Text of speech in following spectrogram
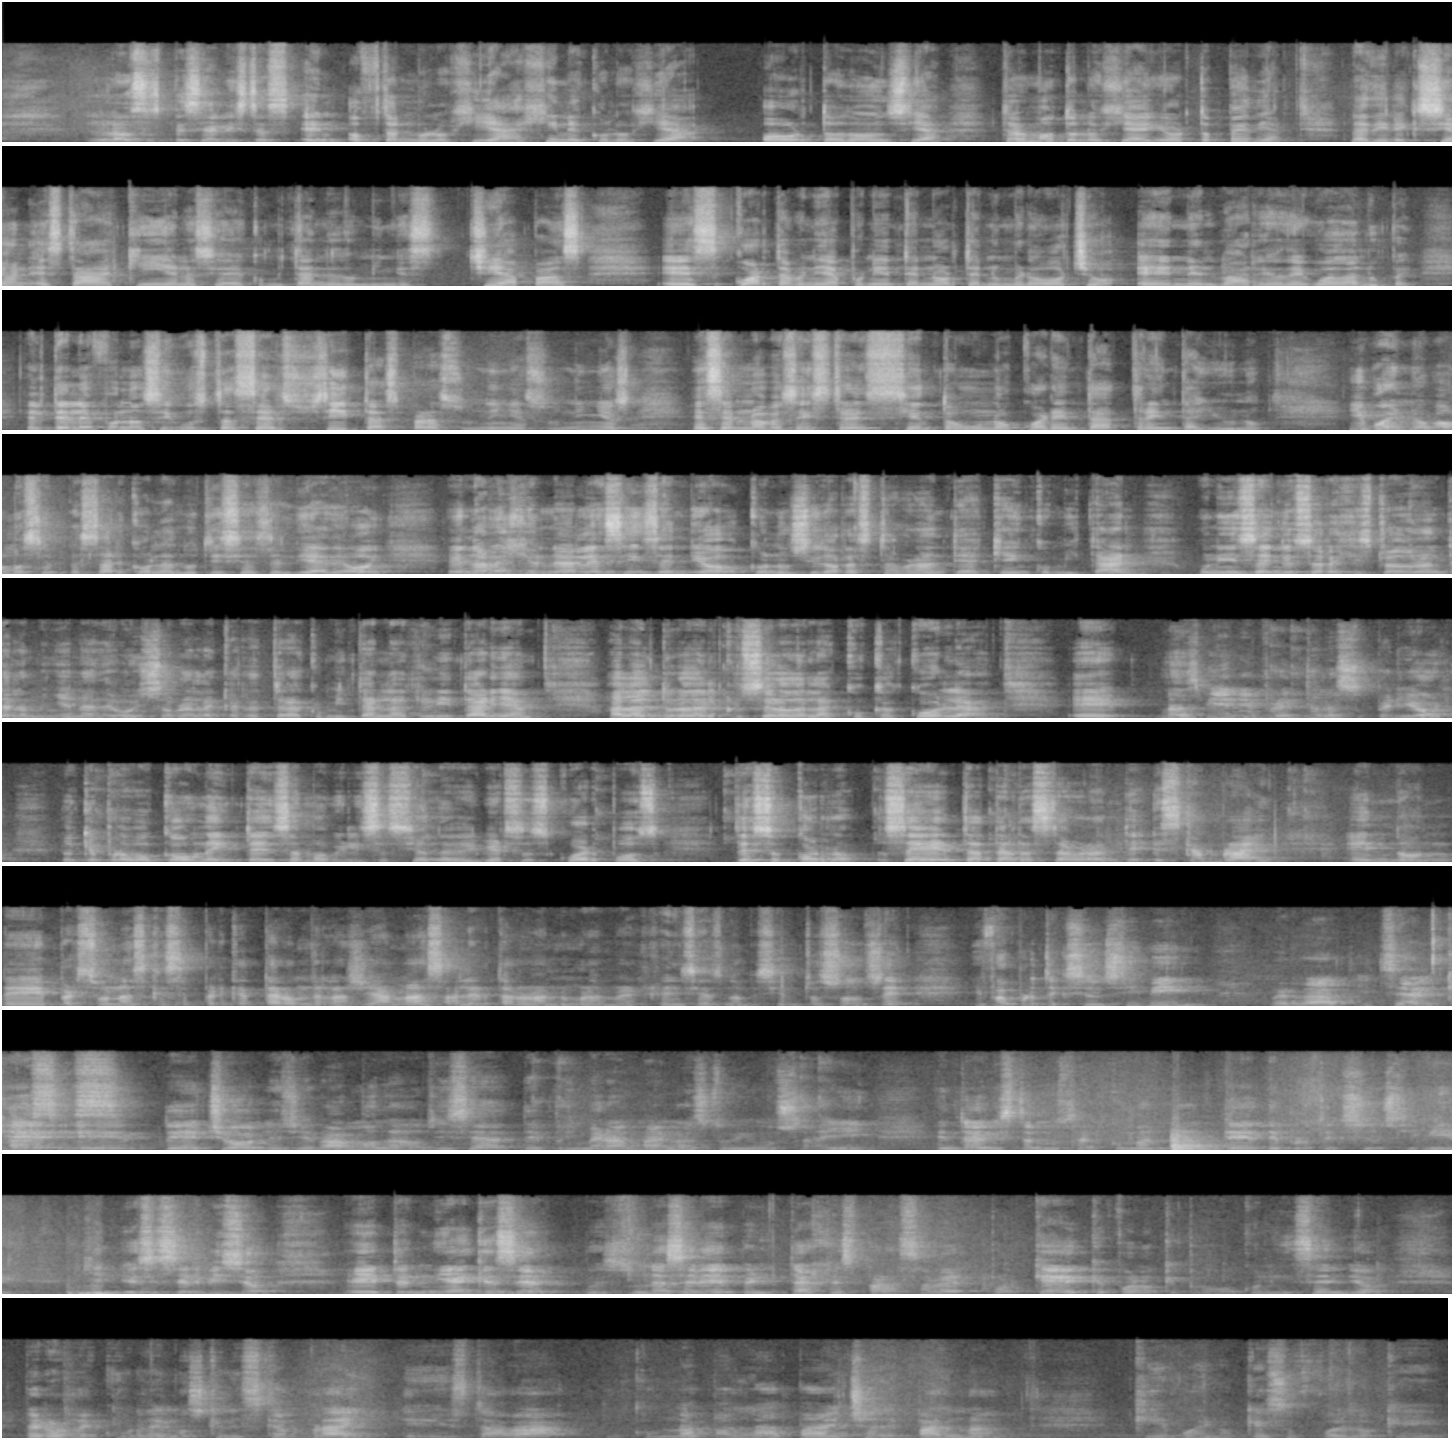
los especialistas en oftalmología, ginecología, ortodoncia, traumatología y ortopedia. La dirección está aquí en la ciudad de Comitán de Domínguez, Chiapas. Es Cuarta Avenida Poniente Norte número 8 en el barrio de Guadalupe. El teléfono si gusta hacer citas para sus niñas, sus niños, es el 963 101 40 31. Y bueno, vamos a empezar con las noticias del día de hoy. En las regionales se incendió conocido restaurante aquí en Comitán. Un incendio se registró durante la mañana de hoy sobre la carretera Comitán-La Trinitaria, a la altura del crucero de la Coca-Cola, eh, más bien enfrente a la superior, lo que provocó una intensa movilización de diversos cuerpos de socorro. Se trata del restaurante Scambray, en donde personas que se percataron de las llamas alertaron al número de emergencias 911 y fue protección civil ¿verdad, Itzel? Que eh, de hecho les llevamos la noticia de primera mano, estuvimos ahí, entrevistamos al comandante de protección civil, quien dio ese servicio. Eh, tenían que hacer pues una serie de peritajes para saber por qué, qué fue lo que provocó el incendio, pero recordemos que el Scambray eh, estaba con una palapa hecha de palma, que bueno, que eso fue lo que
